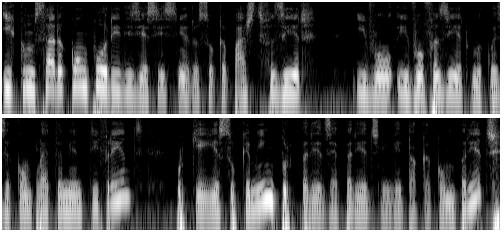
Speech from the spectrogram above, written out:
e começar a compor e dizer: sim, senhor, eu sou capaz de fazer. E vou, e vou fazer uma coisa completamente diferente, porque é esse o caminho, porque paredes é paredes, ninguém toca como paredes,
